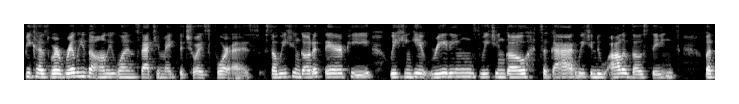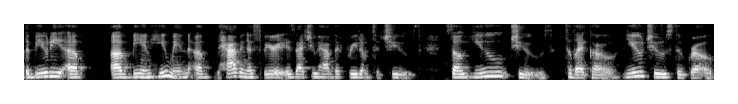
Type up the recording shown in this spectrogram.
because we're really the only ones that can make the choice for us. So we can go to therapy, we can get readings, we can go to God, we can do all of those things. But the beauty of of being human, of having a spirit is that you have the freedom to choose. So you choose to let go. You choose to grow.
